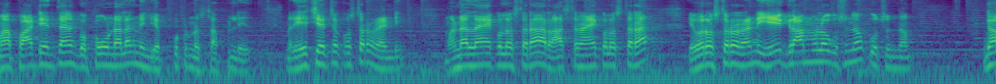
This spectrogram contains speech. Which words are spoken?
మా పార్టీ ఎంతైనా గొప్ప ఉండాలని మేము చెప్పుకుంటున్నాం. తప్పు లేదు. మరి ఏ చర్చకు వస్తారో రండి. మండల నాయకులు వస్తారా? రాష్ట్ర నాయకులు వస్తారా? ఎవరు వస్తారో రండి. ఏ గ్రామంలో కూర్చుందాం కూర్చుందాం. గా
